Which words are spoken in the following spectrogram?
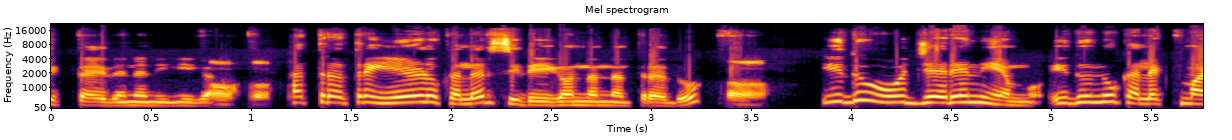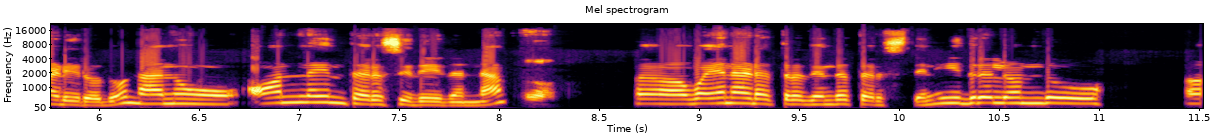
ಸಿಗ್ತಾ ಇದೆ ನನಗೀಗ. ಹತ್ರ ಹತ್ರ ಏಳು ಕಲರ್ಸ್ ಇದೆ ಈಗ ನನ್ನ ಹತ್ರ ಅದು. ಇದು ಜೆರೆನಿಯಂ ಇದನ್ನು ಕಲೆಕ್ಟ್ ಮಾಡಿರೋದು. ನಾನು ಆನ್ಲೈನ್ ತರಿಸಿದೆ ಇದನ್ನ. ಹಾ. ವಯನಾಡ್ ಹತ್ರದಿಂದ ತರಿಸ್ತೀನಿ. ಇದ್ರಲ್ಲಿ ಒಂದು ಆ,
